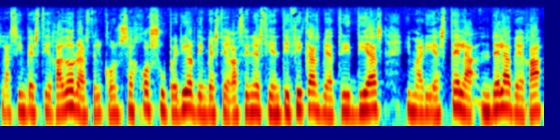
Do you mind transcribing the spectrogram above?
las investigadoras del Consejo Superior de Investigaciones Científicas, Beatriz Díaz y María Estela de la Vega,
